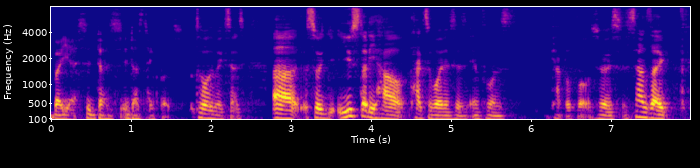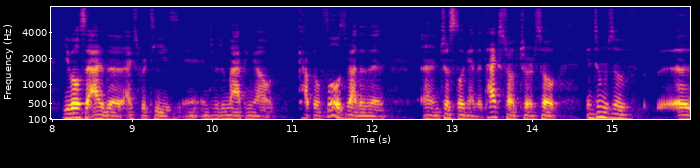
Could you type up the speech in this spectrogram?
but yes, it does. It does take votes. Totally makes sense. Uh, so you study how tax avoidance has influenced capital flows. So it sounds like you've also added the expertise in, in terms of mapping out capital flows rather than uh, just looking at the tax structure. So in terms of uh,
